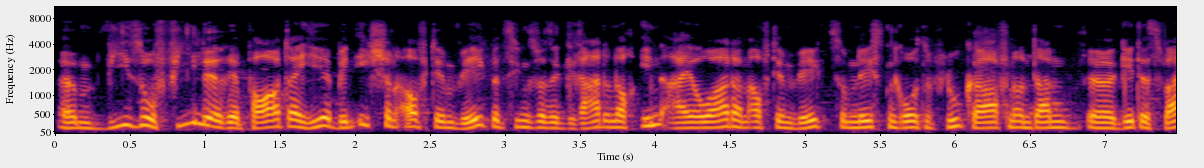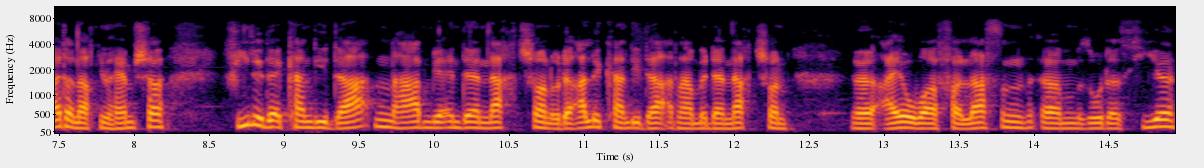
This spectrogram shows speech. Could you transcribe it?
Ähm, wie so viele Reporter hier bin ich schon auf dem Weg, beziehungsweise gerade noch in Iowa, dann auf dem Weg zum nächsten großen Flughafen und dann äh, geht es weiter nach New Hampshire. Viele der Kandidaten haben ja in der Nacht schon, oder alle Kandidaten haben in der Nacht schon äh, Iowa verlassen, ähm, so hier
